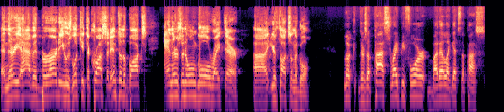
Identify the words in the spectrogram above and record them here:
And there you have it. Berardi, who's looking to cross it into the box, and there's an own goal right there. Uh, your thoughts on the goal? Look, there's a pass right before Barella gets the pass,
